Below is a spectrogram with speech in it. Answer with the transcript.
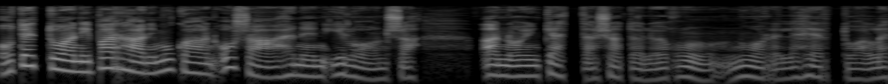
Otettuani parhaani mukaan osaa hänen ilonsa, annoin kättä Châtelleraun nuorelle herttualle,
